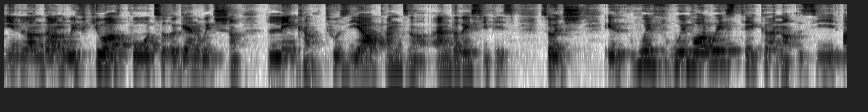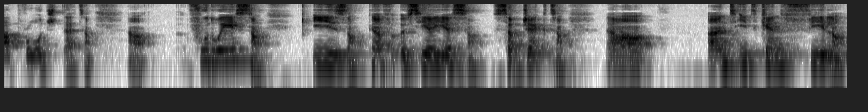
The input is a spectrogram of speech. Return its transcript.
in London with QR codes again, which link to the app and and the recipes. So it's it, we've we've always taken the approach that food waste is kind of a serious subject. Uh, and it can feel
